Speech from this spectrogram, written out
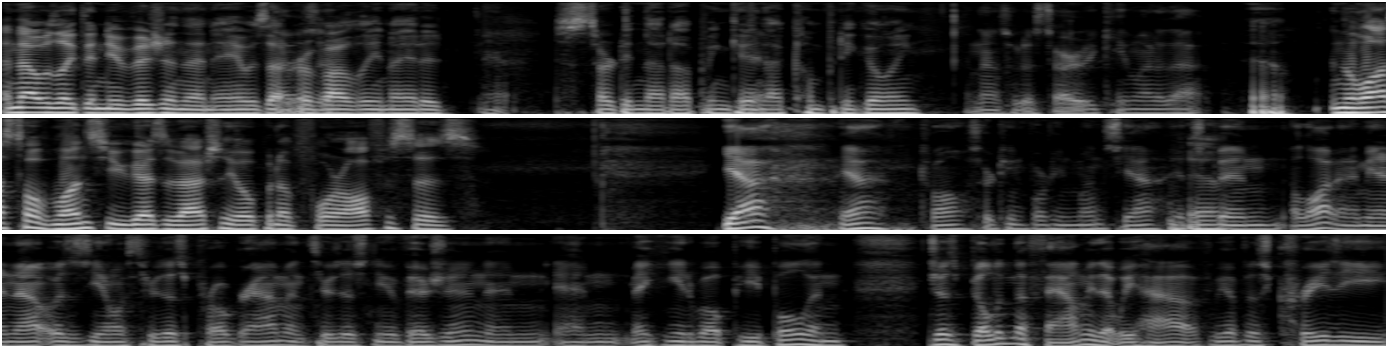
and that was like the new vision then, hey? Was that, that was Revival it. United? Yeah. Just starting that up and getting yeah. that company going. And that's what it started. It came out of that. Yeah. In the last 12 months, you guys have actually opened up four offices. Yeah, yeah, 12, 13, 14 months. Yeah, it's yeah. been a lot. I mean, and that was, you know, through this program and through this new vision and, and making it about people and just building the family that we have. We have this crazy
